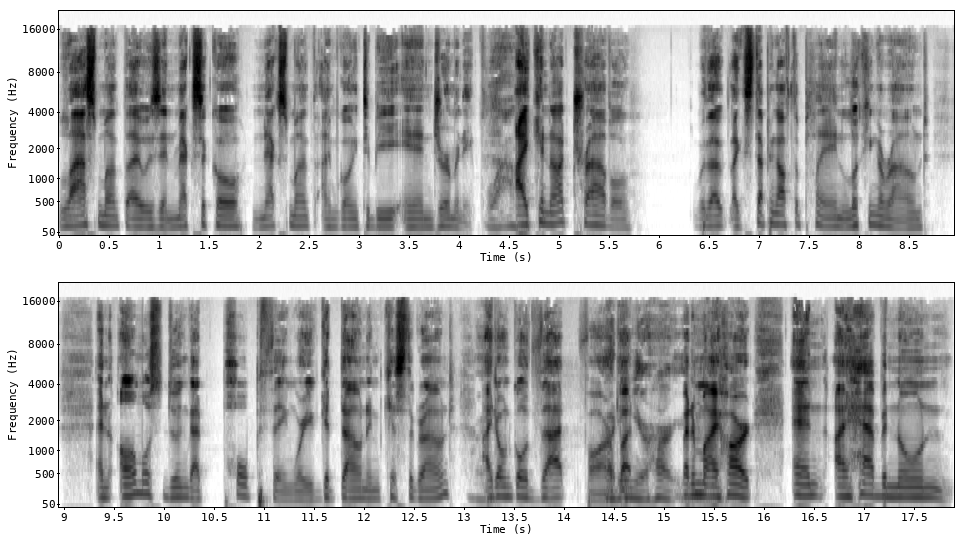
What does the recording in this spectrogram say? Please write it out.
Last month, I was in Mexico. Next month, I'm going to be in Germany. Wow. I cannot travel without like stepping off the plane, looking around, and almost doing that Pope thing where you get down and kiss the ground. I don't go that far, But in your heart, but in my heart, and I have been known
